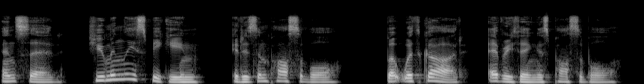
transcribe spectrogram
and said, Humanly speaking, it is impossible, but with God everything is possible.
